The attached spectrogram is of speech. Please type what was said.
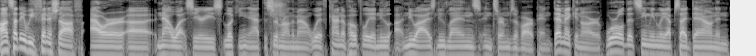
On Sunday, we finished off our uh, Now What series, looking at the Sermon on the Mount with kind of hopefully a new uh, new eyes, new lens in terms of our pandemic and our world that's seemingly upside down and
